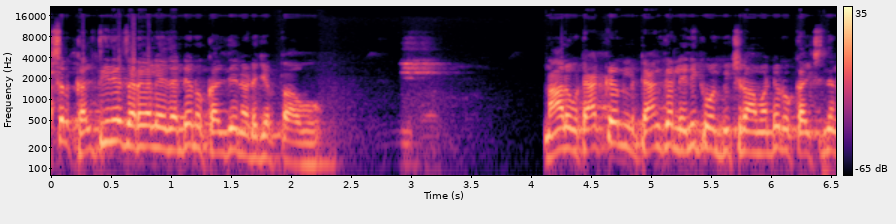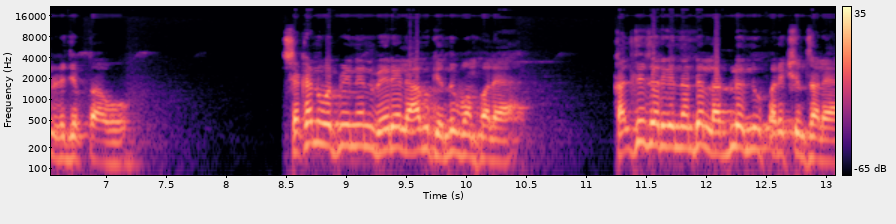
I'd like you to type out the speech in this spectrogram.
అసలు కల్తీనే జరగలేదంటే నువ్వు కల్తీ నడి చెప్తావు నాలుగు ట్యాంకర్లు ట్యాంకర్లు ఎన్నికి పంపించినామంటే నువ్వు కలిసిందని నడి చెప్తావు సెకండ్ ఒపీనియన్ వేరే ల్యాబ్కి ఎందుకు పంపలే? కల్తీ జరిగిందంటే లడ్లు ఎందుకు పరీక్షించలే?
